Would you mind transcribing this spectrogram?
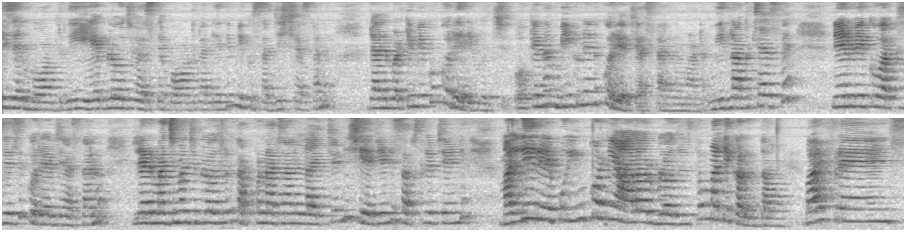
డిజైన్ బాగుంటుంది ఏ బ్లౌజ్ వేస్తే బాగుంటుంది అనేది మీకు సజెస్ట్ చేస్తాను. దాన్ని బట్టి మీకు కొరియర్ ఇవ్వచ్చు. ఓకేనా? మీకు నేను కొరియర్ చేస్తాను అనమాట మీరు నాకు చేస్తే నేను మీకు వర్క్ చేసి కొరియర్ చేస్తాను. ఇలాంటి మంచి మంచి బ్లౌజులు తప్పకుండా నా ఛానల్ లైక్ చేయండి షేర్ చేయండి సబ్స్క్రైబ్ చేయండి. మళ్ళీ రేపు ఇంకొన్ని ఆల్ ఓవర్ బ్లౌజెస్తో మళ్ళీ కలుద్దాం. బాయ్ ఫ్రెండ్స్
